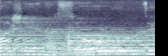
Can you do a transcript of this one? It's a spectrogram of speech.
Washing our souls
